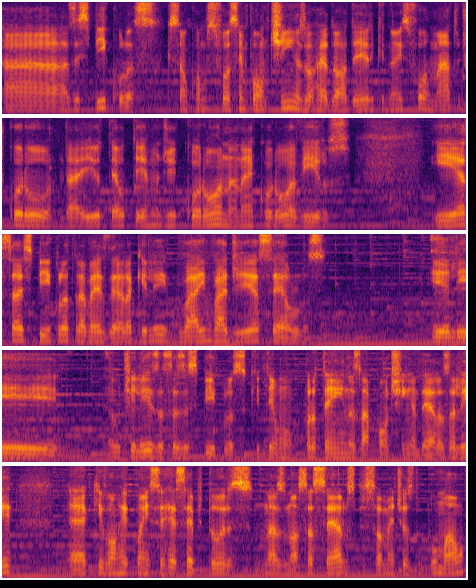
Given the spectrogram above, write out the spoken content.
as espículas, que são como se fossem pontinhos ao redor dele, que dão esse formato de coroa. Daí até o termo de corona, né? Coroa vírus. E essa espícula, através dela, que ele vai invadir as células. Ele utiliza essas espículas que têm proteínas na pontinha delas ali, é, que vão reconhecer receptores nas nossas células, principalmente as do pulmão,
